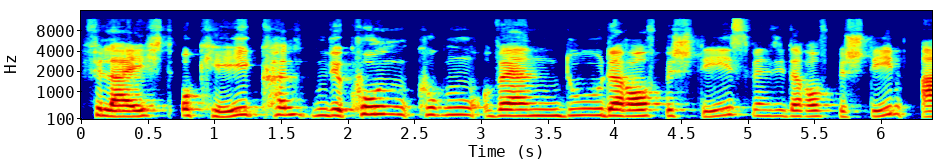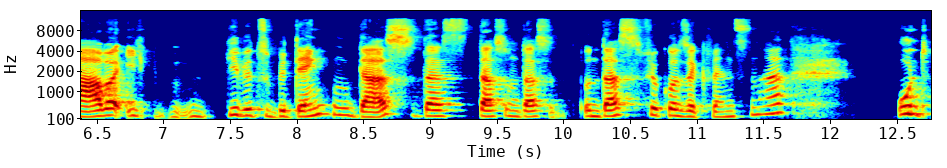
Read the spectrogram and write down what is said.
vielleicht, okay, könnten wir gucken, wenn du darauf bestehst, wenn sie darauf bestehen, aber ich gebe zu bedenken, dass das, das und das und das für Konsequenzen hat. Und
